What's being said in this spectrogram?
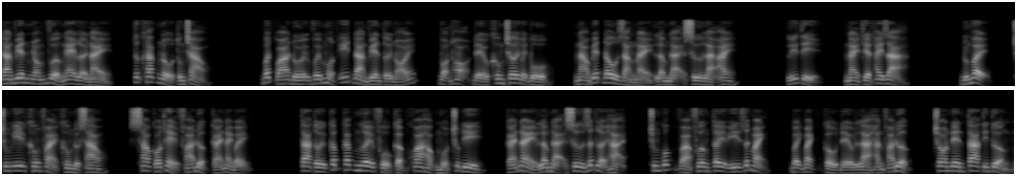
Đàn viên nhóm vừa nghe lời này, tức khắc nổ tung chảo. Bất quá đối với một ít đàn viên tới nói, bọn họ đều không chơi bậy bù, nào biết đâu rằng này Lâm Đại Sư là ai. Lý tỷ, này thiệt hay giả? Đúng vậy, Trung y không phải không được sao, sao có thể phá được cái này bệnh? Ta tới cấp các ngươi phổ cập khoa học một chút đi, cái này Lâm Đại Sư rất lợi hại, Trung Quốc và phương Tây y rất mạnh, bệnh bạch cầu đều là hắn phá được, cho nên ta tin tưởng,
